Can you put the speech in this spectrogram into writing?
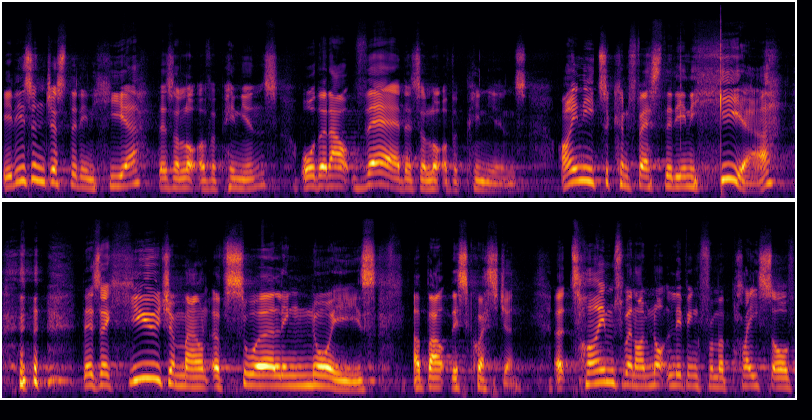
It isn't just that in here there's a lot of opinions or that out there there's a lot of opinions. I need to confess that in here there's a huge amount of swirling noise about this question. At times when I'm not living from a place of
